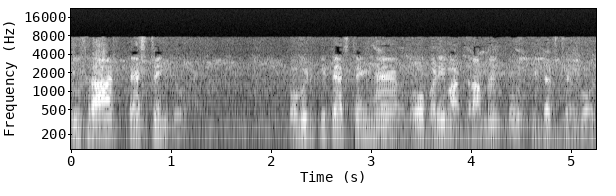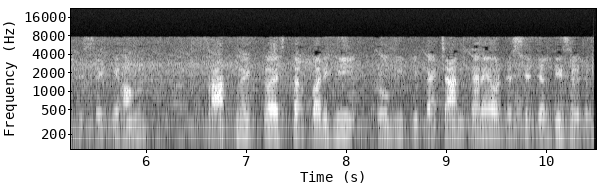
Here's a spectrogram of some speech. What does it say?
दूसरा, टेस्टिंग जो है। कोविड की टेस्टिंग है, वो बड़ी मात्रा में कोविड की टेस्टिंग हो, जिससे कि हम प्राथमिक स्तर पर ही रोगी की पहचान करें और जिससे जल्दी से जल्दी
